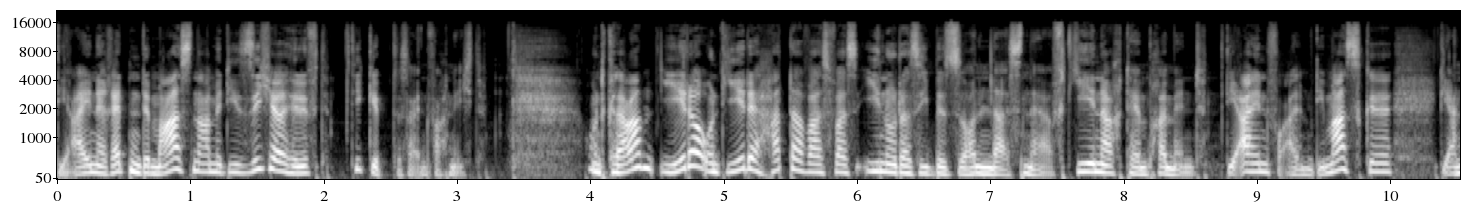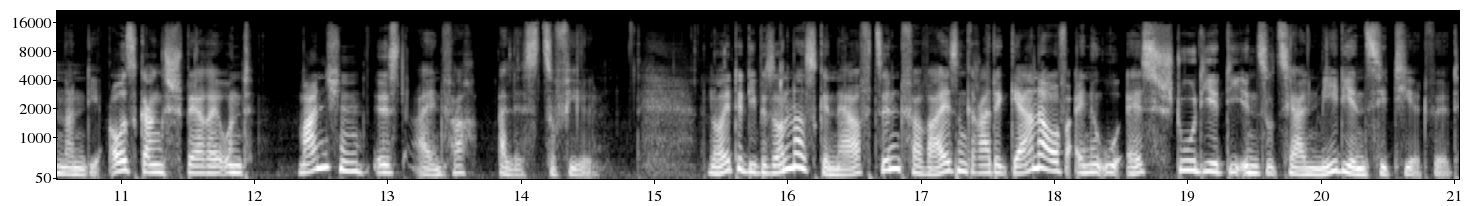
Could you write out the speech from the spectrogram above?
die eine rettende Maßnahme, die sicher hilft, die gibt es einfach nicht. Und klar, jeder und jede hat da was, was ihn oder sie besonders nervt, je nach Temperament. Die einen vor allem die Maske, die anderen die Ausgangssperre und manchen ist einfach alles zu viel. Leute, die besonders genervt sind, verweisen gerade gerne auf eine US-Studie, die in sozialen Medien zitiert wird.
